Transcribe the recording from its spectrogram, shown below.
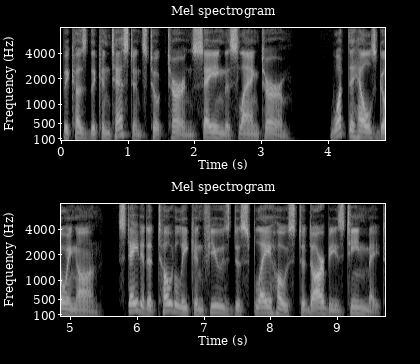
because the contestants took turns saying the slang term. What the hell's going on? stated a totally confused display host to Darby's teammate,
